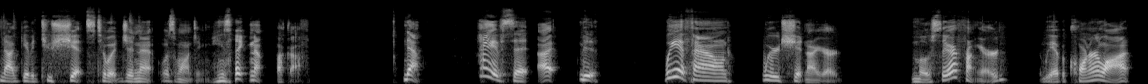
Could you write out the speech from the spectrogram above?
not giving two shits to what Jeanette was wanting. He's like, no, fuck off. Now, I have said, I we have found weird shit in our yard. Mostly our front yard. We have a corner lot,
